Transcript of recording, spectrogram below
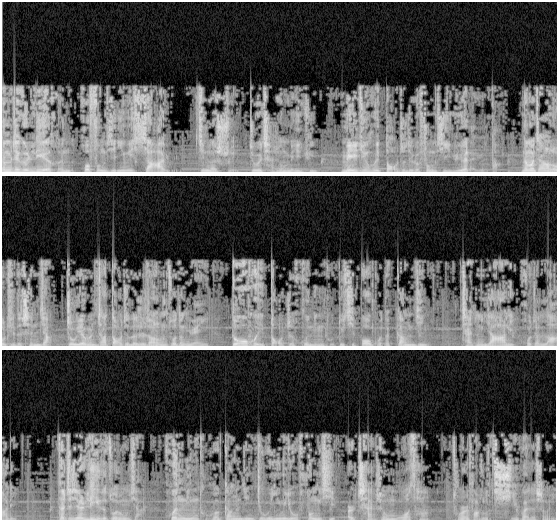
那么这个裂痕或缝隙，因为下雨进了水，就会产生霉菌，霉菌会导致这个缝隙越来越大。那么加上楼体的沉降、昼夜温差导致的热胀冷缩等原因，都会导致混凝土对其包裹的钢筋产生压力或者拉力。在这些力的作用下，混凝土和钢筋就会因为有缝隙而产生摩擦，从而发出奇怪的声音。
